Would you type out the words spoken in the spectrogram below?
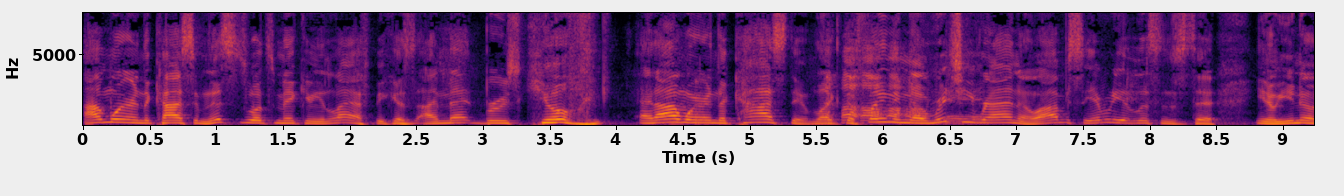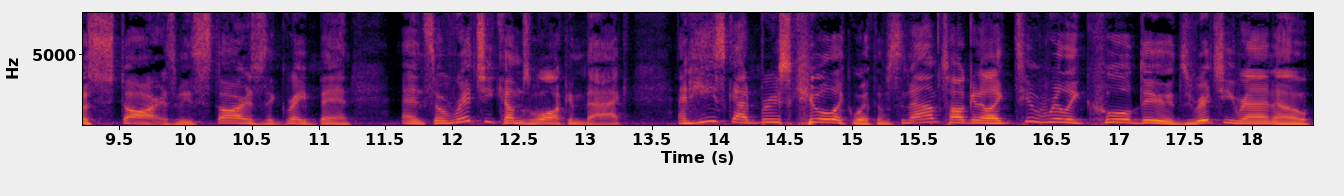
I'm wearing the costume. This is what's making me laugh because I met Bruce Kulick and I'm wearing the costume. Like the funny thing though, oh, Richie Ranno, obviously everybody that listens to, you know, you know Starz. I mean, Starz is a great band. And so Richie comes walking back and he's got Bruce Kulick with him. So now I'm talking to like two really cool dudes, Richie Ranno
